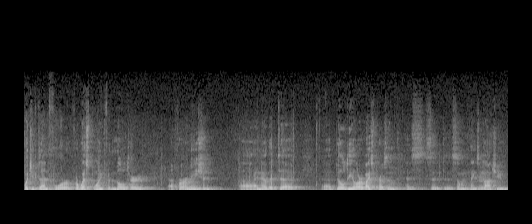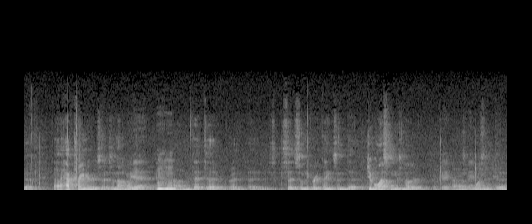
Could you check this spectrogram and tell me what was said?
what you've done for for West Point, for the military, uh, for our nation. Uh, I know that uh, uh, Bill Deal, our vice president, has said uh, so many things about you. Uh, uh, Hap Trainer is is another Oh, one yeah. um, that uh, uh, uh, says so many great things. And uh, Jim Molesky is another Okay. uh, one is- that, uh,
